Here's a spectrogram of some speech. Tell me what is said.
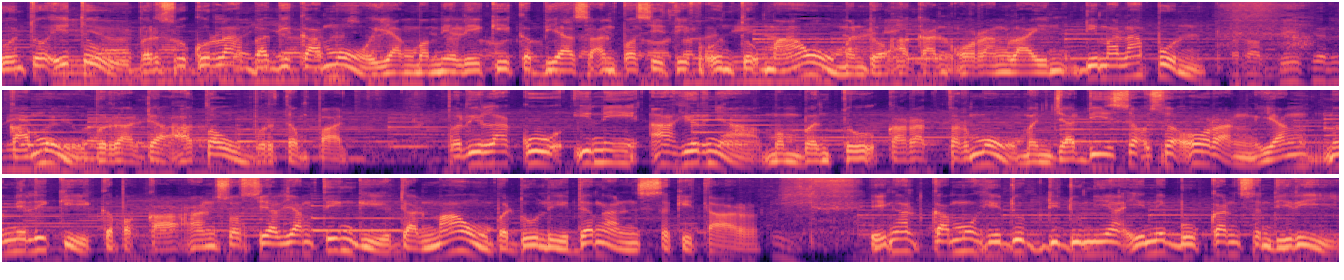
Untuk itu, bersyukurlah bagi kamu yang memiliki kebiasaan positif untuk mau mendoakan orang lain di mana pun kamu berada atau bertempat. Perilaku ini akhirnya membentuk karaktermu menjadi seseorang yang memiliki kepekaan sosial yang tinggi dan mau peduli dengan sekitar. Ingat kamu hidup di dunia ini bukan sendiri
